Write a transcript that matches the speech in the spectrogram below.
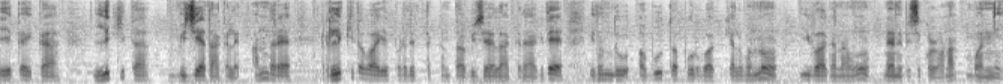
ಏಕೈಕ ಲಿಖಿತ ವಿಜಯ ದಾಖಲೆ. ಅಂದರೆ ಲಿಖಿತವಾಗಿ ಪಡೆದಿರ್ತಕ್ಕಂಥ ವಿಜಯ ದಾಖಲೆ ಆಗಿದೆ. ಇದೊಂದು ಅಭೂತಪೂರ್ವ ಕೆಲವನ್ನು ಇವಾಗ ನಾವು ನೆನಪಿಸಿಕೊಳ್ಳೋಣ. ಬನ್ನಿ.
